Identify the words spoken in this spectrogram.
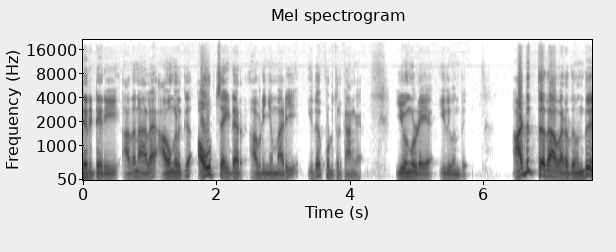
டெரிட்டரி. அதனால் அவங்களுக்கு அவுட் சைடர் அப்படிங்கிற மாதிரி இதை கொடுத்துருக்காங்க. இவங்களுடைய இது வந்து. அடுத்ததாக வர்றது வந்து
